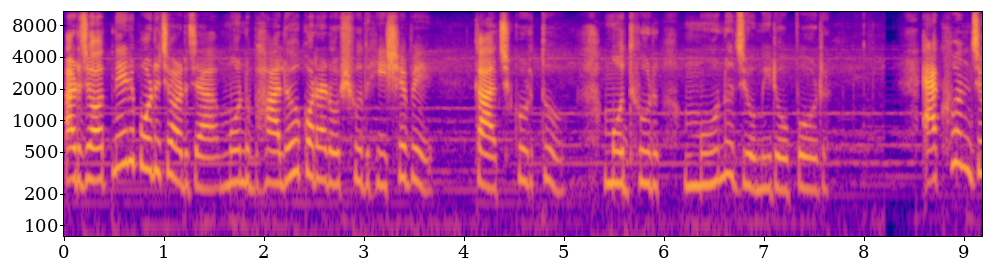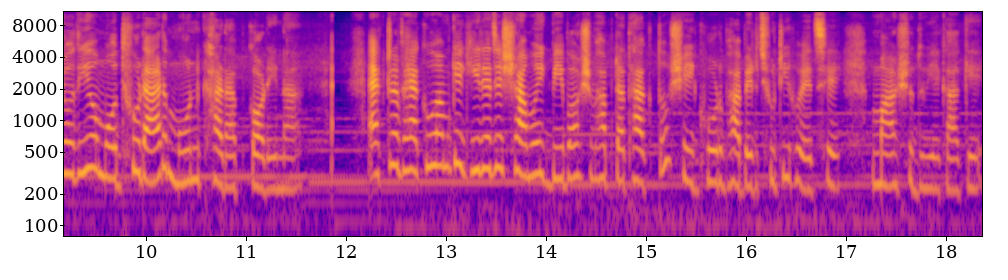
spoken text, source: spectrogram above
আর যত্নের পরিচর্যা মন ভালো করার ওষুধ হিসেবে কাজ করত মধুর মন জমির ওপর। এখন যদিও মধুর আর মন খারাপ করে না। একটা ভ্যাকুয়ামকে ঘিরে যে সাময়িক বিবশ ভাবটা থাকতো, সেই ঘোর ভাবের ছুটি হয়েছে মাস দুয়েক আগে।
